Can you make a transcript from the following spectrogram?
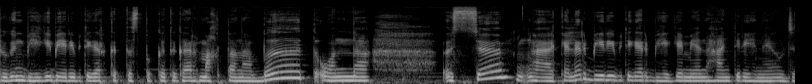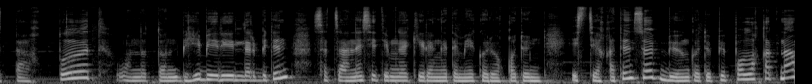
бүгін беге бері бітігер кыттыс бұкытыгар мақтана бұд, онна өссө келер бери битигер биһиге мен хантирихне ылжыттаах быт оннотон биһи берииллер битин социальный сетимге киреңе теме көрөккөтүн истиэхатын сөп бүгүн көтөппип боллакатна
